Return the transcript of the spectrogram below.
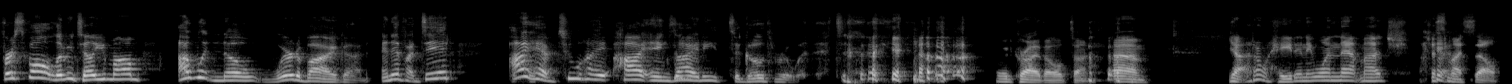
first of all, let me tell you, mom, I wouldn't know where to buy a gun. And if I did, I have too high, high anxiety to go through with it. I would cry the whole time. Um, yeah, I don't hate anyone that much, just Yeah. myself.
